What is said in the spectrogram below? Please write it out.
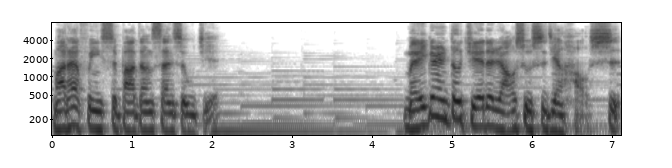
马太福音十八章三十五节。每个人都觉得饶恕是件好事，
